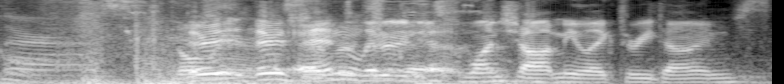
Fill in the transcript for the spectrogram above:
Their, there's Zen literally just one shot me like three times.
